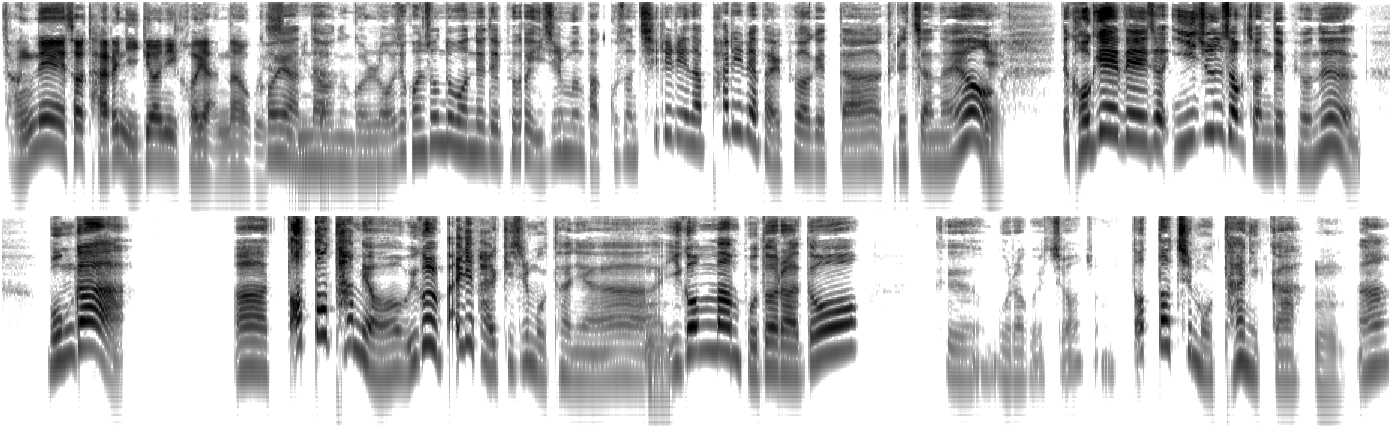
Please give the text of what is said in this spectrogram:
당내에서 다른 이견이 거의 안 나오고 거의 안 있습니다. 나오는 걸로. 어제 권성동 원내대표가 이 질문 받고선 7일이나 8일에 발표하겠다 그랬잖아요. 예. 근데 거기에 대해서 이준석 전 대표는 뭔가 아, 떳떳하면 이걸 빨리 밝히질 못하냐. 음. 이것만 보더라도 그 뭐라고 했죠? 좀 떳떳지 못하니까. 음. 어?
